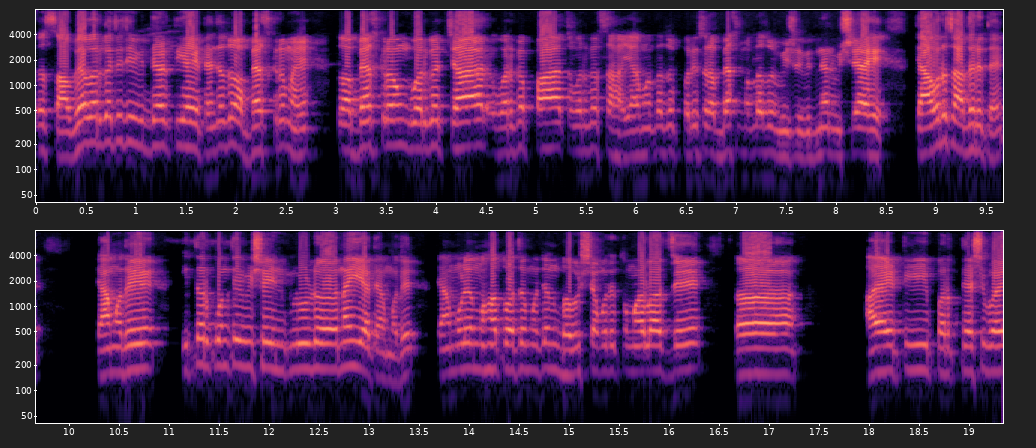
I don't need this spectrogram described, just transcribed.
तर सहाव्या वर्गाचे जे विद्यार्थी आहे त्यांचा जो अभ्यासक्रम आहे तो अभ्यासक्रम वर्ग चार वर्ग पाच वर्ग सहा यामधला जो परिसर अभ्यास मधला जो विषय विज्ञान विषय आहे त्यावरच आधारित आहे. त्यामध्ये इतर कोणते विषय इन्क्लूड नाही आहे त्यामध्ये. त्यामुळे महत्वाचं म्हणजे भविष्यामध्ये तुम्हाला जे आय आय टी परत त्याशिवाय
